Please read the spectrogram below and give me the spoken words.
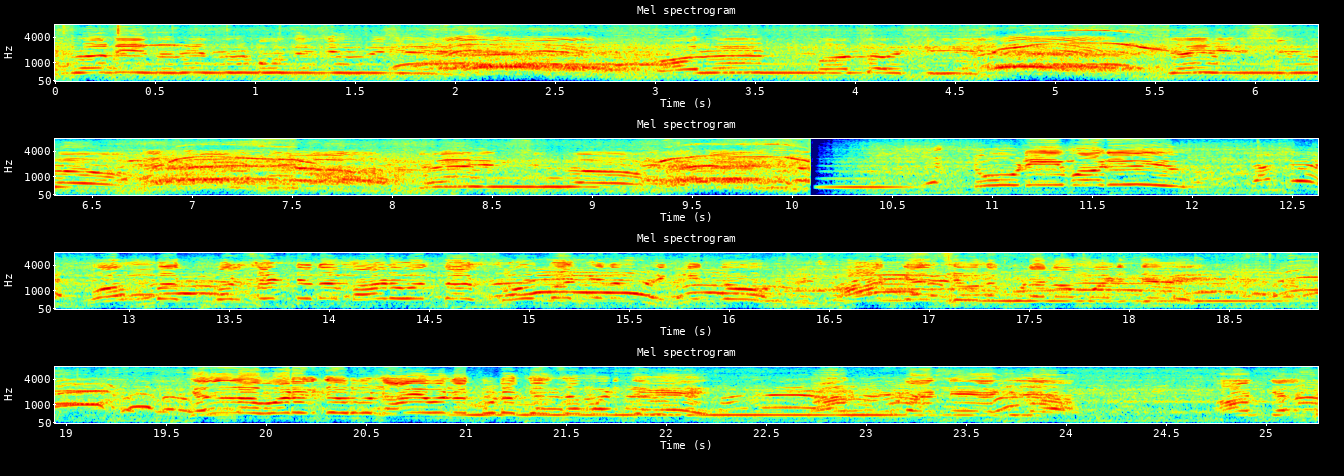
ಪ್ರಧಾನಿ ನರೇಂದ್ರ ಮೋದಿಜಿಯವರಿಗೆ ಭಾರತ್ ಮಾತಾಕ್ಕೆ ಜೈ ಶ್ರೀರಾಮ್ ಜೈ ಶ್ರೀರಾಮ್ ಟೂ ಡಿ ಮಾಡಿ ಒಂಬತ್ತು ಪರ್ಸೆಂಟ್ ಮಾಡುವಂತ ಸೌಭಾಗ್ಯ ನಮ್ಗೆ ಸಿಕ್ಕಿತ್ತು ಆ ಕೆಲಸವನ್ನು ಕೂಡ ನಾವು ಮಾಡಿದ್ದೇವೆ. ಎಲ್ಲ ವರ್ಗದವ್ರಿಗೂ ನ್ಯಾಯವನ್ನು ಕೂಡ ಕೆಲಸ ಮಾಡಿದ್ದೇವೆ. ಯಾರು ಕೂಡ ಅನ್ಯಾಯ ಆಗಿಲ್ಲ. ಆ ಕೆಲಸ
